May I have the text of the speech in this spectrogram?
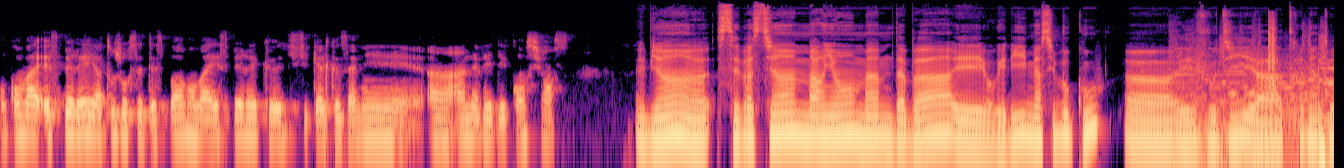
Donc on va espérer, il y a toujours cet espoir, on va espérer que d'ici quelques années, un, un des consciences. Eh bien, euh, Sébastien, Marion, Mam, Daba et Aurélie, merci beaucoup. Euh, et je vous dis à très bientôt.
